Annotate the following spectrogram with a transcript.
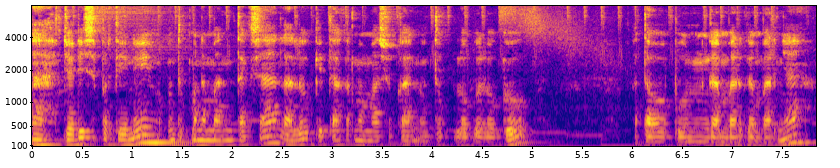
Nah, jadi seperti ini untuk meneman teksnya, lalu kita akan memasukkan untuk logo-logo ataupun gambar-gambarnya.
